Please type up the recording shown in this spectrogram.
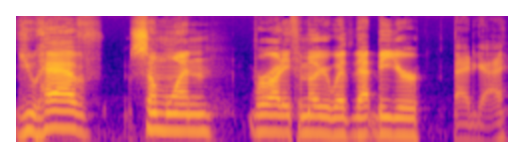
you have someone we're already familiar with, that be your bad guy.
